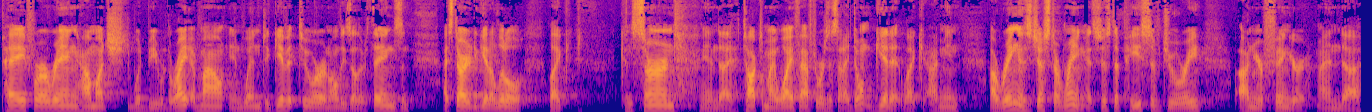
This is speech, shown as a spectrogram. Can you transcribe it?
pay for a ring, how much would be the right amount, and when to give it to her, and all these other things. And I started to get a little like concerned, and I talked to my wife afterwards. I said, "I don't get it. Like, I mean, a ring is just a ring. It's just a piece of jewelry on your finger, and." Uh,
